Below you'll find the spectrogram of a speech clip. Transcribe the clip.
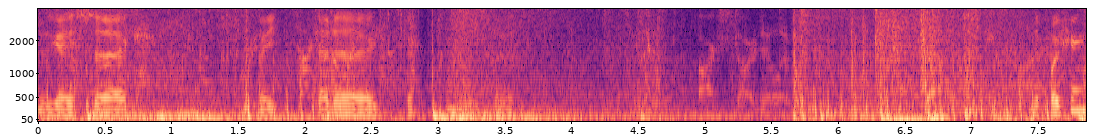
This guy's sick. Wait, gotta get delivered. They're pushing?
